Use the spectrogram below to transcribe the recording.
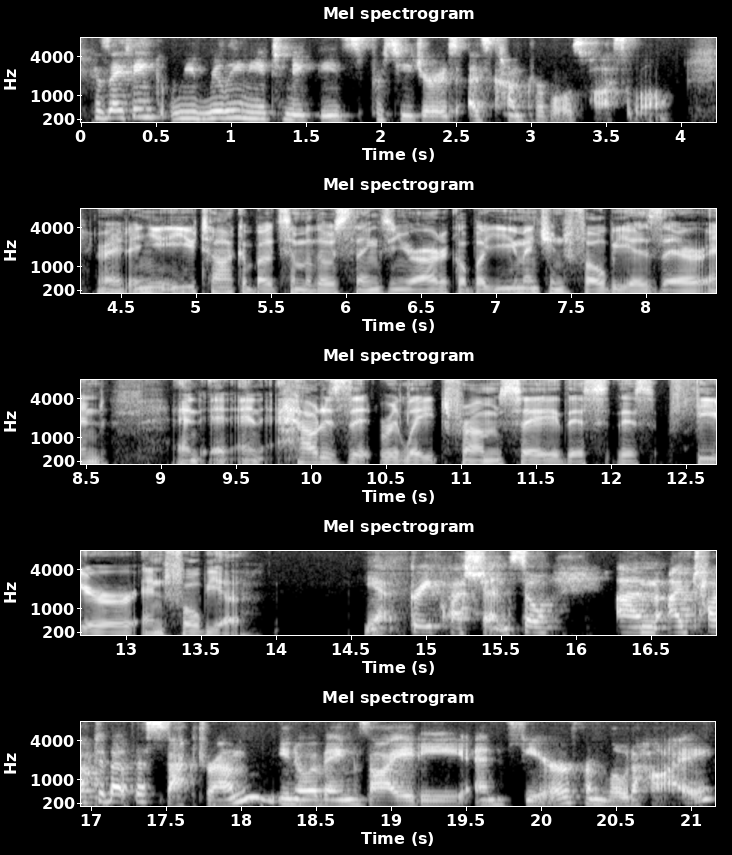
Because I think we really need to make these procedures as comfortable as possible. Right. And you, you talk about some of those things in your article, but you mentioned phobias there. And, and, and how does it relate from, say, this, this fear and phobia? Yeah, great question. So um, I've talked about the spectrum, you know, of anxiety and fear from low to high,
